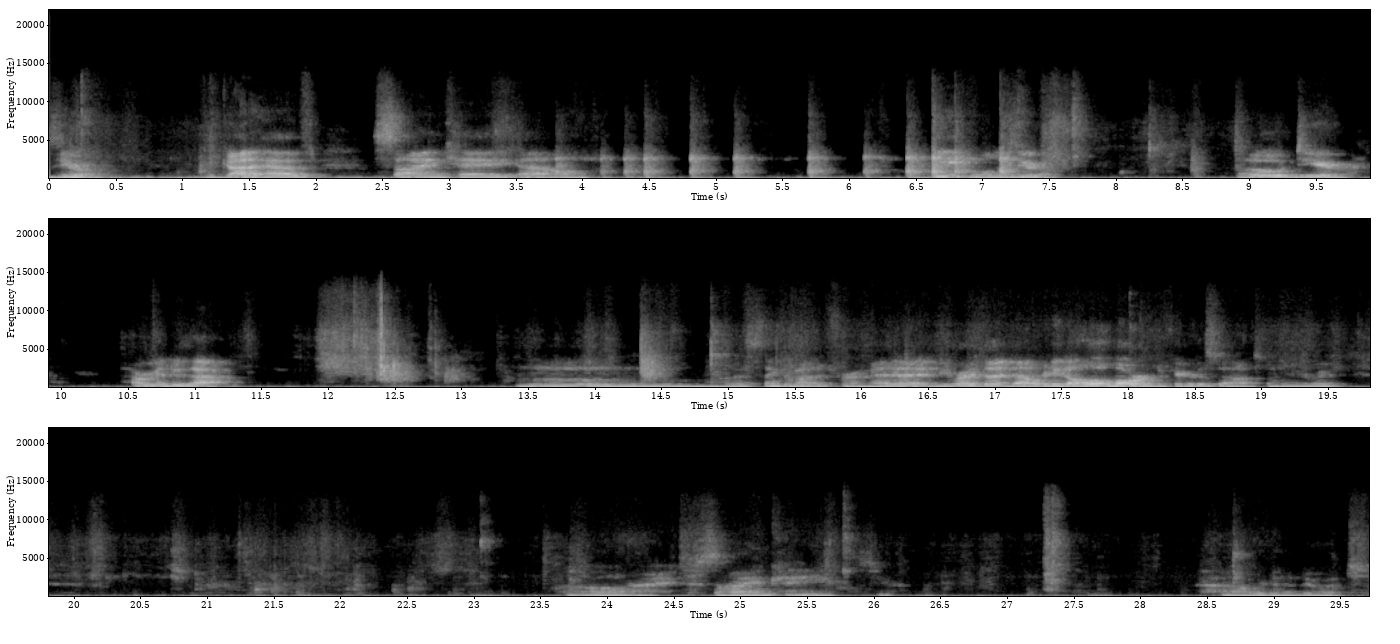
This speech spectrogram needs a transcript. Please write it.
zero. We've got to have sine KL Oh dear. How are we going to do that? Hmm. Let's think about it for a minute. You write that down. We're going to need a whole board to figure this out. So me write. All right. Sine K equals zero. How are we going to do it?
